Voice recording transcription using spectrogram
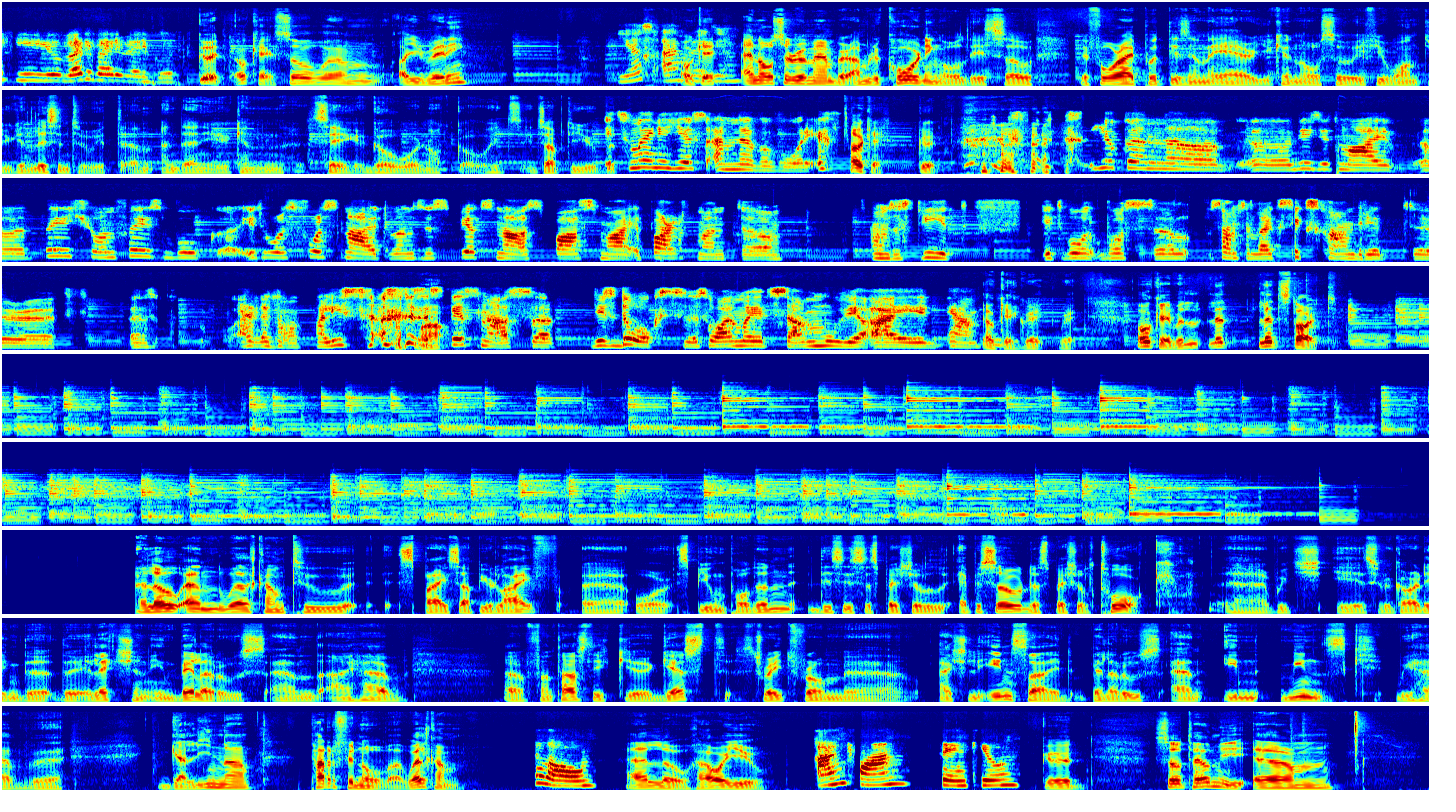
I hear you very, very, very good. Good. Okay. So, um, are you ready? Yes, I'm Okay. ready. And also remember, I'm recording all this, so before I put this in the air, you can also, if you want, you can listen to it, and, and then you can say go or not go. It's it's up to you. But It's many years I'm never worried. okay, good. you can uh, uh, visit my uh, page on Facebook. Uh, It was first night when the Spetsnaz passed my apartment um on the street. It was, was uh, something like 600, uh, uh, I don't know, police, the Wow. Spetsnaz uh, with dogs. So I made some movie. I yeah. Okay, great, great. Okay, well let let's start. Hello and welcome to Spice Up Your Life uh, or Spionpodden. This is a special episode, a special talk, uh, which is regarding the, the election in Belarus. And I have a fantastic uh, guest straight from uh, actually inside Belarus and in Minsk. We have uh, Galina Parfenova. Welcome. Hello, Hello, how are you? I'm fine. Thank you. Good. So tell me, um,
